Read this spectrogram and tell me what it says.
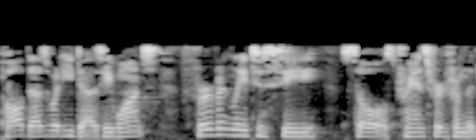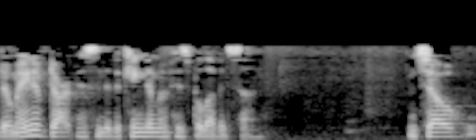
Paul does what he does. He wants fervently to see souls transferred from the domain of darkness into the kingdom of his beloved Son. And so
